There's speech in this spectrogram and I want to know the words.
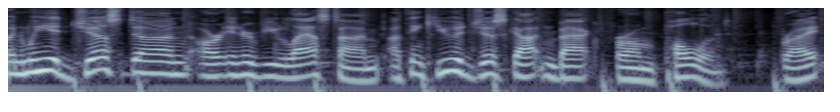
When we had just done our interview last time, I think you had just gotten back from Poland, right?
